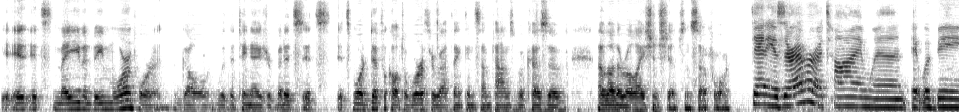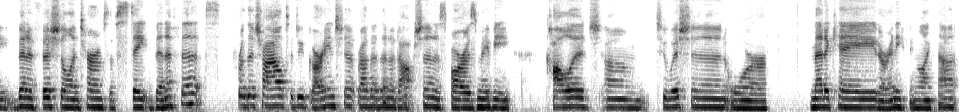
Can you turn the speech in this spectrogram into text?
it may even be more important goal with the teenager, but it's it's it's more difficult to work through, I think, and sometimes because of of other relationships and so forth. Danny, is there ever a time when it would be beneficial in terms of state benefits for the child to do guardianship rather than adoption, as far as maybe college um, tuition or Medicaid or anything like that?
